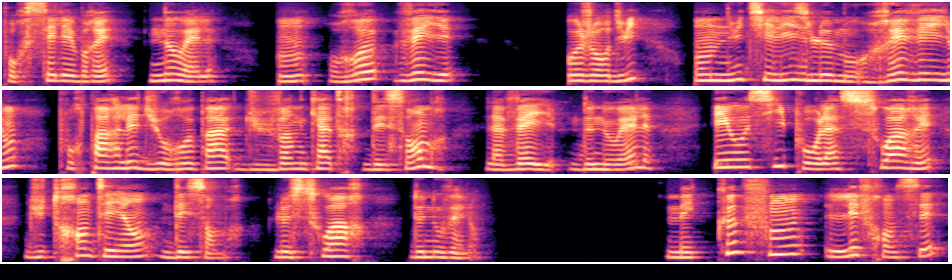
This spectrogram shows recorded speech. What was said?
pour célébrer Noël. On reveillait. Aujourd'hui, on utilise le mot réveillon pour parler du repas du 24 décembre, la veille de Noël, et aussi pour la soirée du 31 décembre, le soir de Nouvel An. Mais que font les Français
